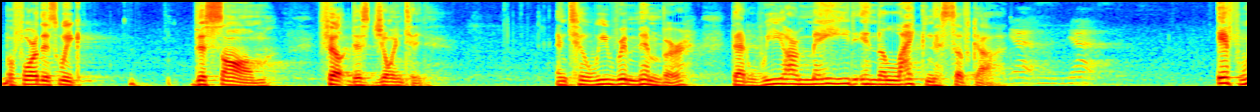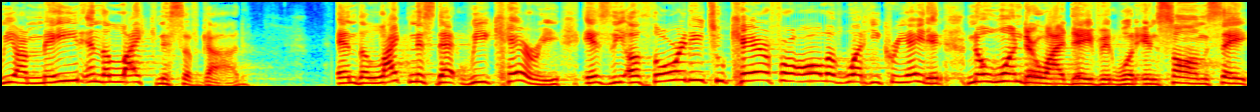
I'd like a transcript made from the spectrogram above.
Before this week, this psalm felt disjointed until we remember that we are made in the likeness of God. Yes, yes. If we are made in the likeness of God, and the likeness that we carry is the authority to care for all of what he created. No wonder why David would in Psalms say,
